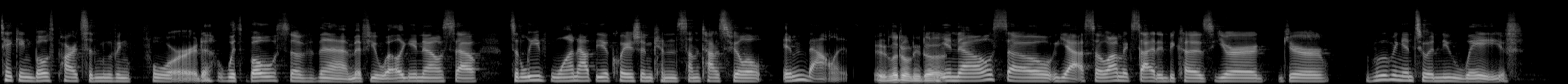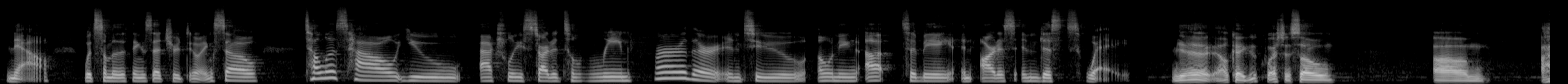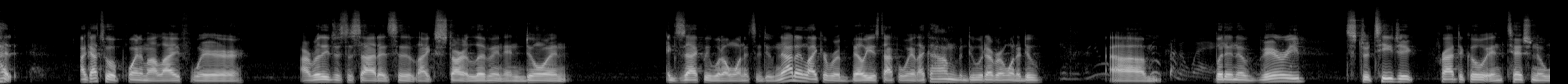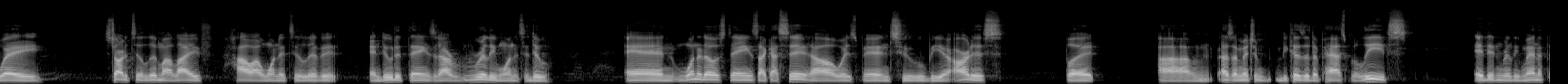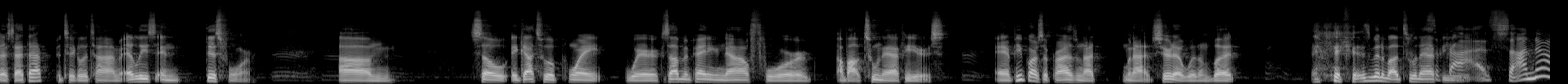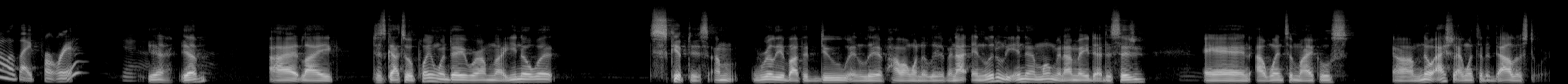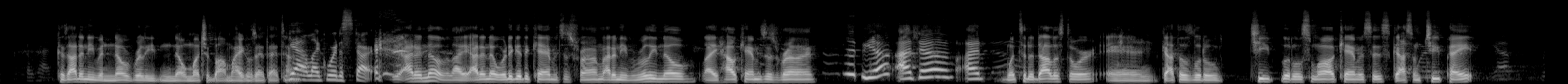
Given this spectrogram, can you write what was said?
taking both parts and moving forward with both of them if you will you know? So to leave one out the equation can sometimes feel imbalanced It literally does. you know? So yeah so i'm excited because you're you're moving into a new wave now with some of the things that you're doing. So tell us how you actually started to lean further into owning up to being an artist in this way Yeah. Okay. Good question. So, um, I had, I got to a point in my life where I really just decided to like start living and doing exactly what I wanted to do. Not in like a rebellious type of way, like "Oh, I'm gonna do whatever I want to do, um, but in a very strategic, practical, intentional way. Started to live my life how I wanted to live it and do the things that I really wanted to do. And one of those things, like I said, I always been to be an artist, but um, as I mentioned, because of the past beliefs, it didn't really manifest at that particular time, at least in this form. Um, so it got to a point where, because I've been painting now for about two and a half years. And people are surprised when I when I share that with them, but it's been about two and a half years. Surprise. I know. I was like, for real? Yeah. Yeah, yep. I like just got to a point one day where I'm like, you know what? Skip this. I'm really about to do and live how I want to live. And I and literally in that moment I made that decision. And I went to Michael's. Um, no, actually I went to the dollar store. Because I didn't even know really know much about Michael's at that time. Yeah, like where to start. Yeah, I didn't know. Like I didn't know where to get the canvases from. I didn't even really know like how canvases run. Yeah, I know. I Went to the dollar store and got those little cheap little small canvases, got some cheap paint,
